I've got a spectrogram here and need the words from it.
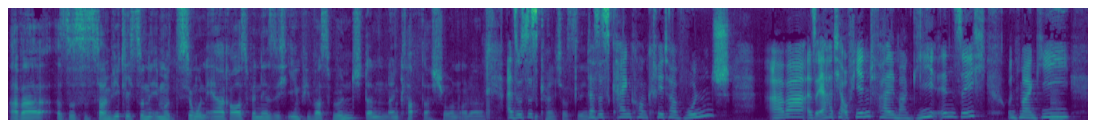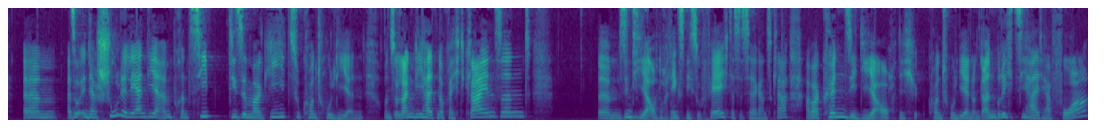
Aber also es ist dann wirklich so eine Emotion eher raus, wenn er sich irgendwie was wünscht, dann, dann klappt das schon. Oder Also es ist kann ich das sehen? Das ist kein konkreter Wunsch, aber also er hat ja auf jeden Fall Magie in sich und Magie, ähm, also in der Schule lernen die ja im Prinzip diese Magie zu kontrollieren. Und solange die halt noch recht klein sind, ähm, sind die ja auch noch längst nicht so fähig, das ist ja ganz klar, aber können sie die ja auch nicht kontrollieren. Und dann bricht sie halt hervor,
